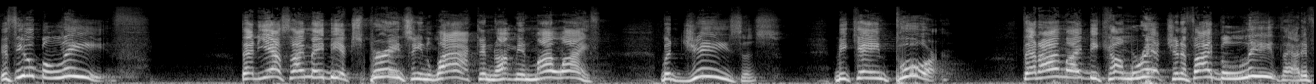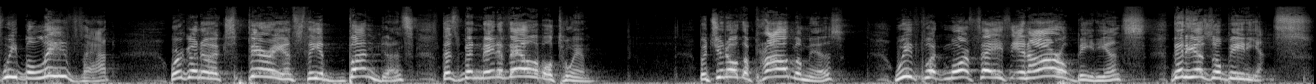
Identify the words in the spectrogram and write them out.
If you believe that, yes, I may be experiencing lack in, um, in my life, but Jesus became poor that I might become rich. And if I believe that, if we believe that, we're going to experience the abundance that's been made available to him. But you know, the problem is we've put more faith in our obedience than his obedience.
